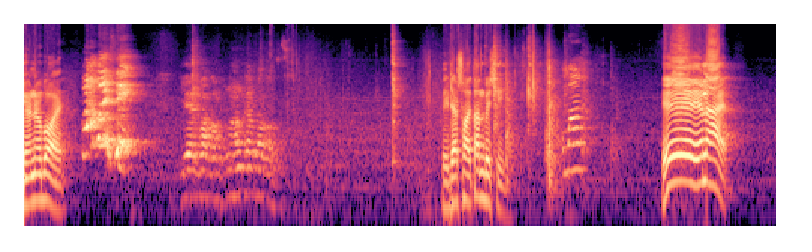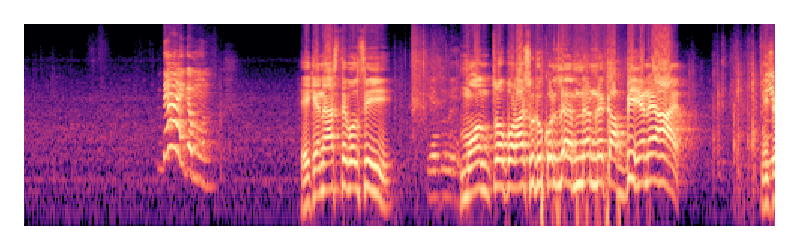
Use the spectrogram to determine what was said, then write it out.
এনে বয় পাগল হইছে ইয়ে পাগল হালকা পাগল এটা শয়তান বেশি মা এ এনে আয় দেখাই কেমন এখানে আসতে বলছি। মন্ত্র পড়া শুরু করলে এমনি এমনি কাব্বি এনে আয়। নিচে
